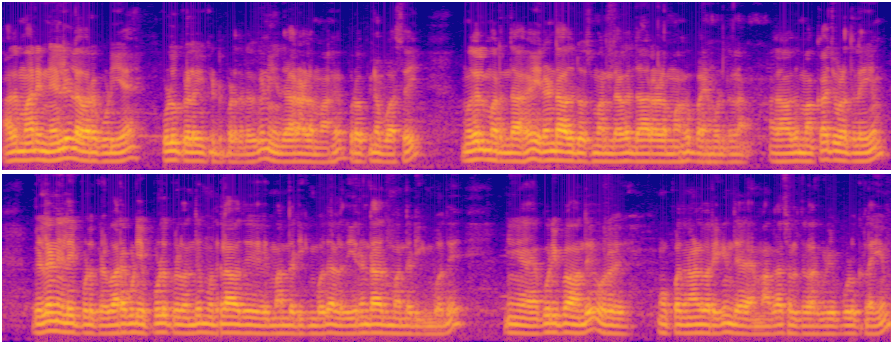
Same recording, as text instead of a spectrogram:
அது மாதிரி நெல்லில் வரக்கூடிய புழுக்களை கட்டுப்படுத்துறதுக்கு நீங்கள் தாராளமாக புரோபினோபாஸை முதல் மருந்தாக இரண்டாவது டோஸ் மருந்தாக தாராளமாக பயன்படுத்தலாம். அதாவது மக்காச்சோளத்திலையும் இளநிலை புழுக்கள் வரக்கூடிய புழுக்கள் வந்து முதலாவது மருந்தடிக்கும் போது அல்லது இரண்டாவது மருந்தடிக்கும் போது நீங்கள் குறிப்பாக வந்து ஒரு முப்பது நாள் வரைக்கும் இந்த மக்காச்சோளத்தில் வரக்கூடிய புழுக்களையும்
